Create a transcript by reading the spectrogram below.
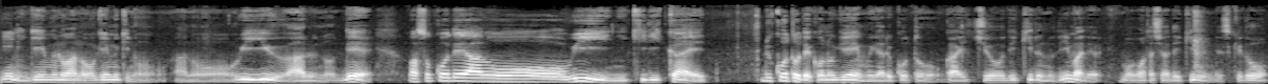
家にゲームのあのゲーム機のあの WiiU があるのでまあ、そこであの Wii に切り替えることでこのゲームやることが一応できるので今でも私はできるんですけど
